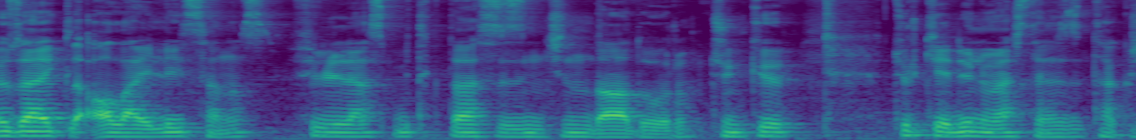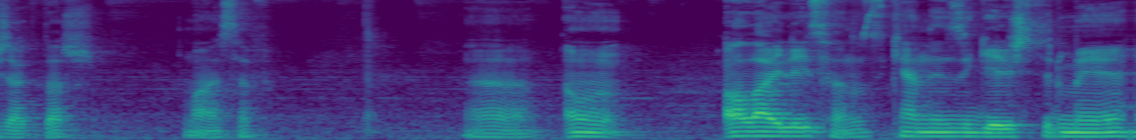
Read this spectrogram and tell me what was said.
özellikle alaylıysanız freelance bir tık daha sizin için daha doğru. Çünkü Türkiye'de üniversitenizi takacaklar maalesef. Ee, ama alaylıysanız, kendinizi geliştirmeye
